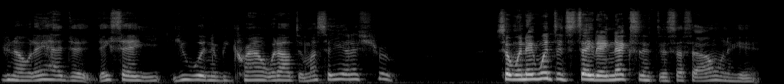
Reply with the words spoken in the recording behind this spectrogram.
you know, they had to. They said you, wouldn't be crowned without them." I said, "Yeah, that's true." So when they went to say their next sentence, I said, "I want to hear it."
